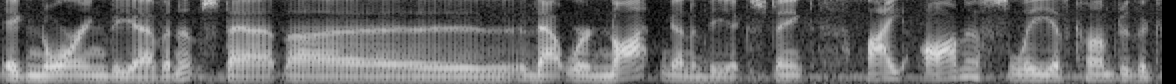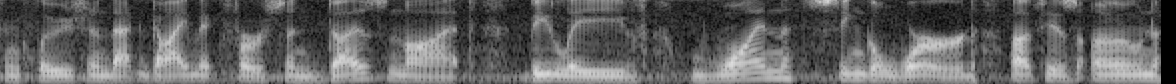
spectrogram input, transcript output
ignoring the evidence that, uh, that we're not going to be extinct. I honestly have come to the conclusion that Guy McPherson does not believe one single word of his own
